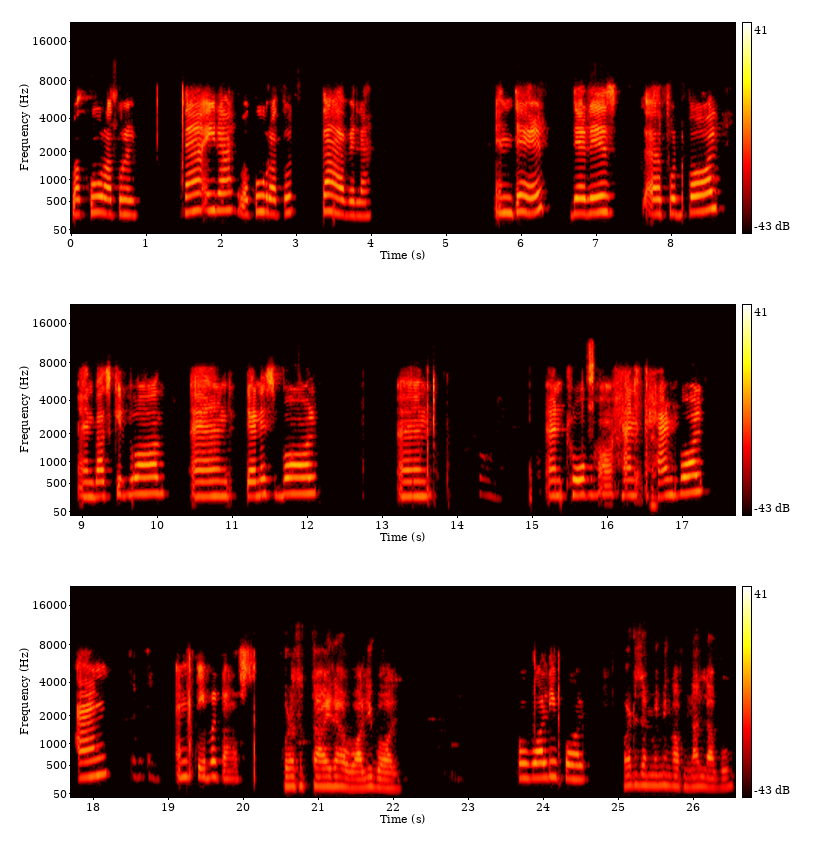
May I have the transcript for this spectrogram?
وكرة الدائرة وكرة الطاولة. In there, there is uh, football and basketball and tennis ball and and throw hand, handball and and table tennis Kurat Taira volleyball. or volleyball. What is the meaning of Nallabu?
